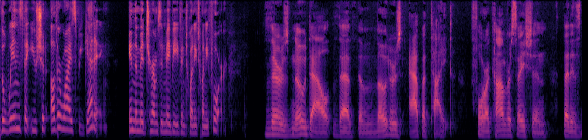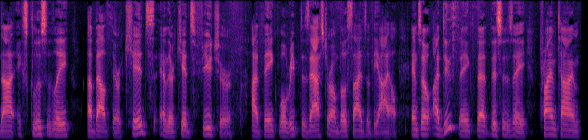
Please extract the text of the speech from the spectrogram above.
the wins that you should otherwise be getting? in the midterms and maybe even 2024? There's no doubt that the voters' appetite for a conversation that is not exclusively about their kids and their kids' future, I think will reap disaster on both sides of the aisle. And so I do think that this is a prime time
